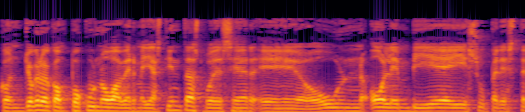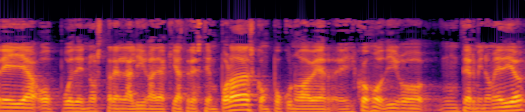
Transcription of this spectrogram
con, yo creo que con Poku no va a haber medias tintas, puede ser eh, o un All NBA superestrella o puede no estar en la liga de aquí a tres temporadas, con Poku no va a haber, eh, como digo, un término medio.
